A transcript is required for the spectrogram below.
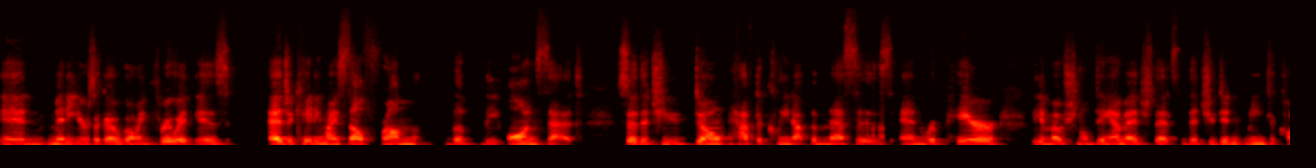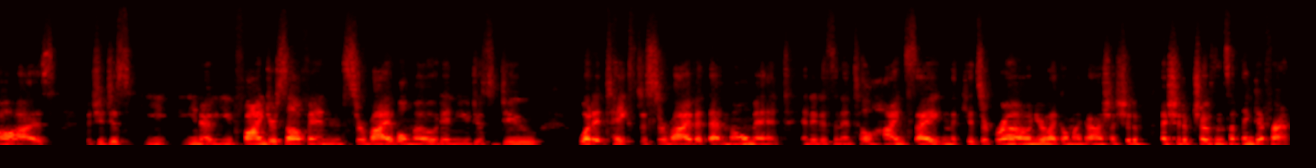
in many years ago going through it is educating myself from the the onset so that you don't have to clean up the messes and repair the emotional damage that that you didn't mean to cause but you just you, you know you find yourself in survival mode and you just do what it takes to survive at that moment and it isn't until hindsight and the kids are grown you're like oh my gosh i should have i should have chosen something different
